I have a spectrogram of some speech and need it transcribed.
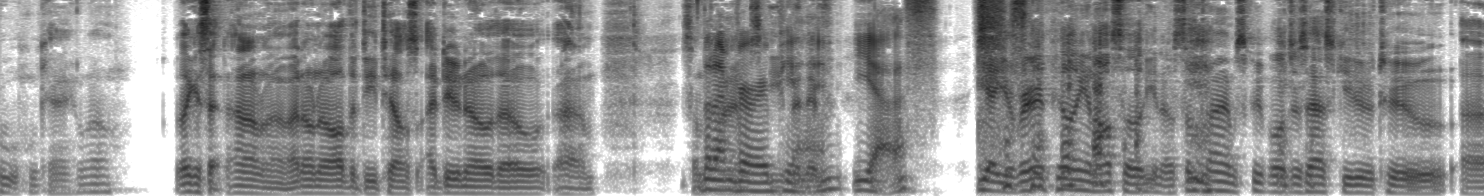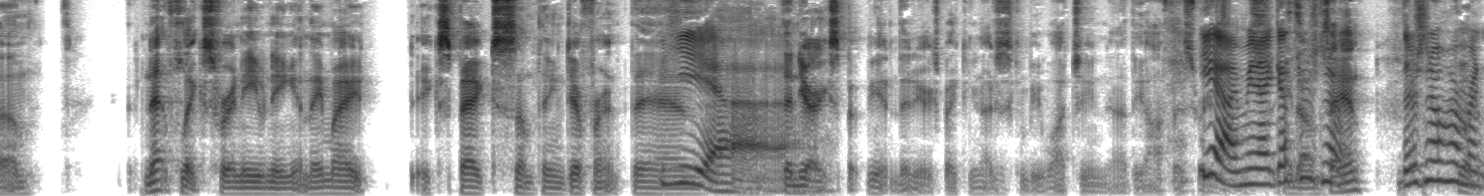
Ooh, okay. Well, like I said, I don't know. I don't know all the details. I do know though. Um, That I'm very even if- appealing. yes. yeah, you're very appealing, and also, you know, sometimes people just ask you to um, Netflix for an evening, and they might expect something different than yeah. than you're expect than you're expecting. You're not just going to be watching uh, The Office. Yeah, I mean, I guess you know there's no saying? there's no harm Go- in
